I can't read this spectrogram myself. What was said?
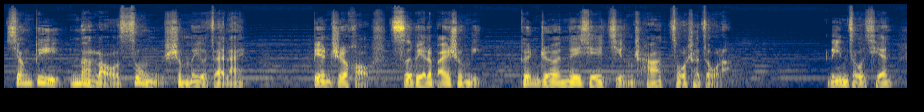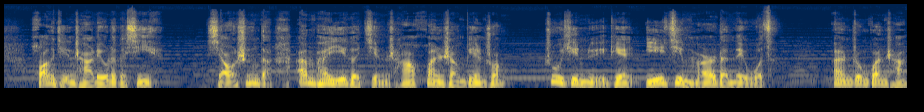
想必那老宋是没有再来，便只好辞别了白胜利，跟着那些警察坐车走了。临走前，黄警察留了个心眼，小声的安排一个警察换上便装，住进旅店一进门的那屋子，暗中观察，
